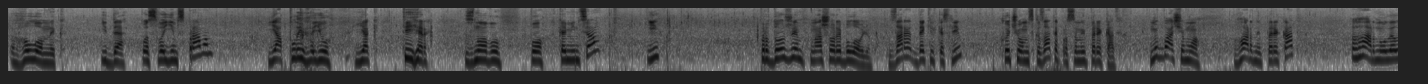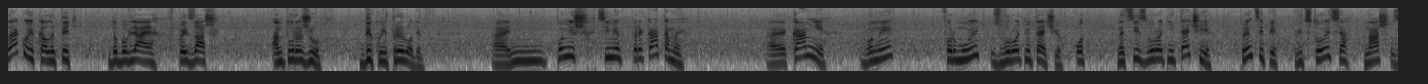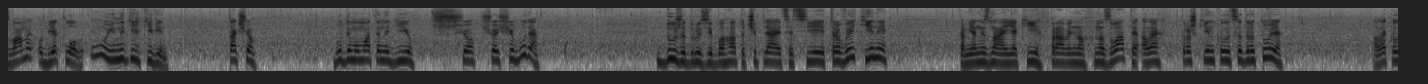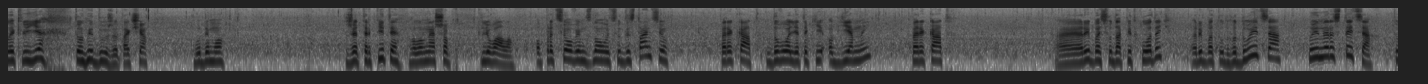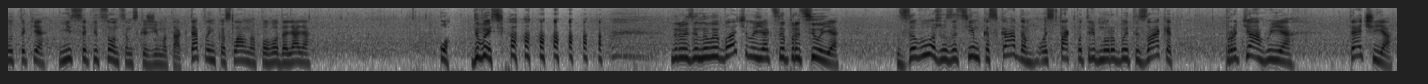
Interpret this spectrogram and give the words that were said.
головник іде по своїм справам. Я плигаю як тигр знову по камінцям і продовжуємо нашу риболовлю. Зараз декілька слів хочу вам сказати про самий перекат. Ми бачимо гарний перекат, гарну лелеку, яка летить, додає в пейзаж антуражу дикої природи. Е, Поміж цими перекатами е, камні вони формують зворотню течію. От на цій зворотній течії, в принципі, відстоюється наш з вами об'єкт лову. Ну і не тільки він. Так що будемо мати надію, що, що ще буде. Дуже, друзі, багато чіпляється цієї трави, тіни. Там я не знаю, як її правильно назвати, але трошки інколи це дратує. Але коли клює, то не дуже. Так що будемо вже терпіти. Головне, щоб клювало. Опрацьовуємо знову цю дистанцію. Перекат доволі таки об'ємний. Перекат. Е, Риба сюди підходить, риба тут годується, ну і не реститься. Тут таке місце під сонцем, скажімо так. Тепленько, славно, погода ляля. О, дивись! Друзі, ну ви бачили, як це працює? Завожу за цим каскадом, ось так потрібно робити закид, протягує течія,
